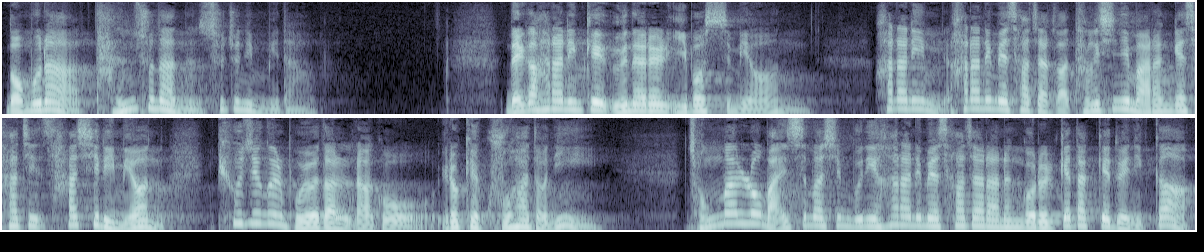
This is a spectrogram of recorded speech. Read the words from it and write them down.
너무나 단순한 수준입니다. 내가 하나님께 은혜를 입었으면 하나님, 하나님의 사자가 당신이 말한 게 사지, 사실이면 표징을 보여달라고 이렇게 구하더니 정말로 말씀하신 분이 하나님의 사자라는 것을 깨닫게 되니까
